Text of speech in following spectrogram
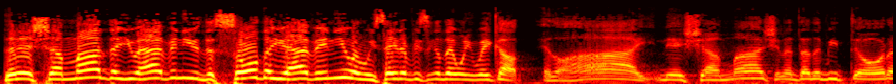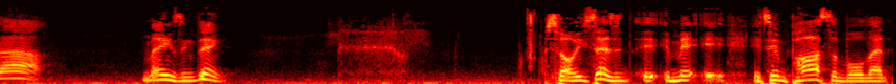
The neshama that you have in you, the soul that you have in you, and we say it every single day when you wake up. Elohai, neshama Amazing thing. So he says it, it, it, it's impossible that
